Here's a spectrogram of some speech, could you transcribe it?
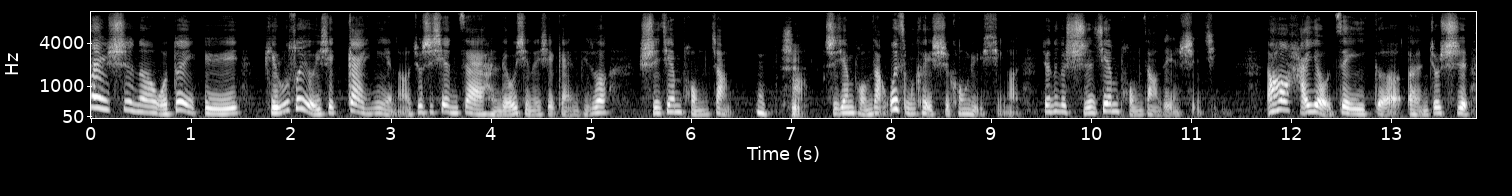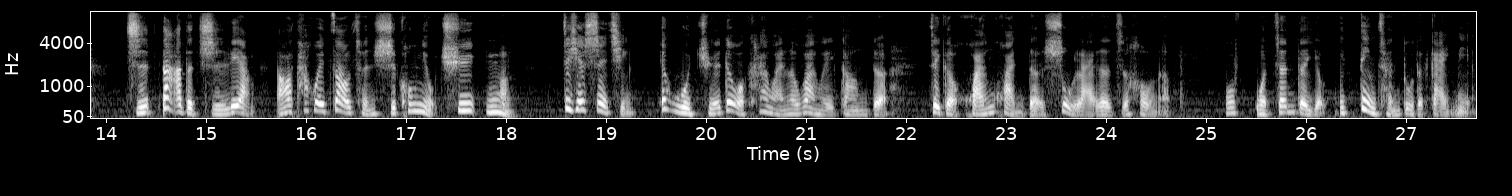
但是呢，我对于，比如说有一些概念啊，就是现在很流行的一些概念，比如说时间膨胀，嗯，是时间膨胀，为什么可以时空旅行啊？就那个时间膨胀这件事情。然后还有这一个，嗯，就是质大的质量，然后它会造成时空扭曲，嗯，这些事情，哎，我觉得我看完了万维刚的这个缓缓的树来了之后呢。我我真的有一定程度的概念啊，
